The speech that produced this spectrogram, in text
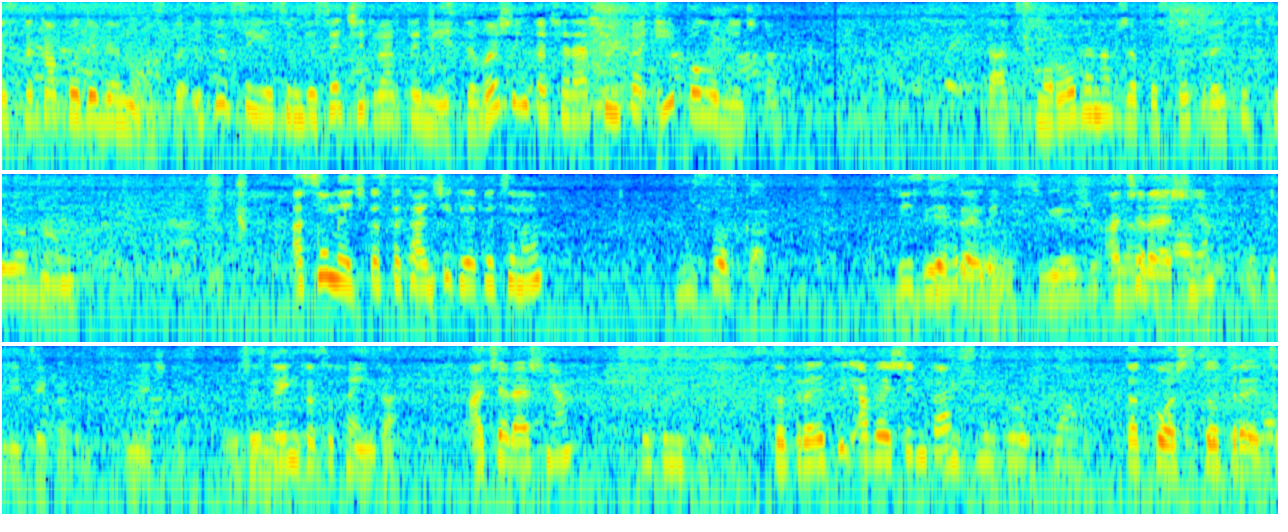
Ось така по 90. І це все є 74 місце. Вишенька, черешенька і полуничка. Так, смородина вже по 130 кілограм. А суничка, стаканчик, яку ціну? Ну, сотка. 200 гривень. Свіжі. А черешня? О, подивіться, яка суничка. Чистенька, сухенька. А черешня? 130, а вишенька? Пішня теж там. Також 130.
